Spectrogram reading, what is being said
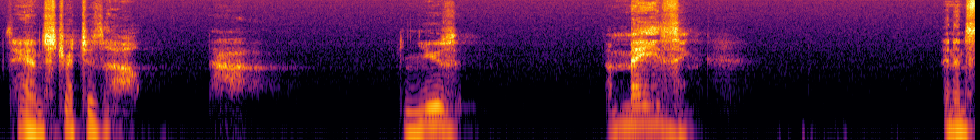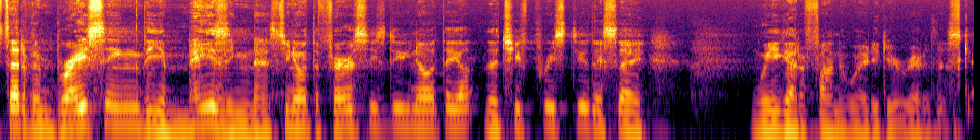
His hand stretches out. You can use it. Amazing. And instead of embracing the amazingness, you know what the Pharisees do? You know what they, the chief priests do? They say, We got to find a way to get rid of this guy.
